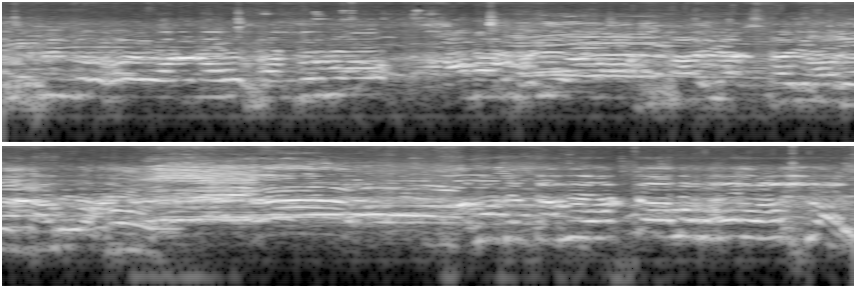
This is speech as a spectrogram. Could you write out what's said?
বিভিন্ন হয়ে আমার ভাইয়ের রাস্তায় রাস্তায় আমাদের দাবি আমাদের একটা আমার ভাইয়ের রাস্তায়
